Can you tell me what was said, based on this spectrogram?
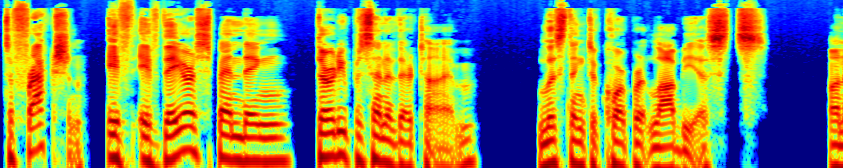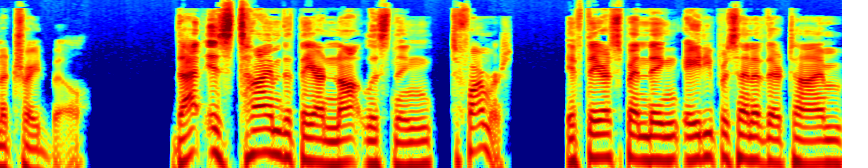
It's a fraction. If if they are spending 30% of their time listening to corporate lobbyists on a trade bill, that is time that they are not listening to farmers. If they are spending 80% of their time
